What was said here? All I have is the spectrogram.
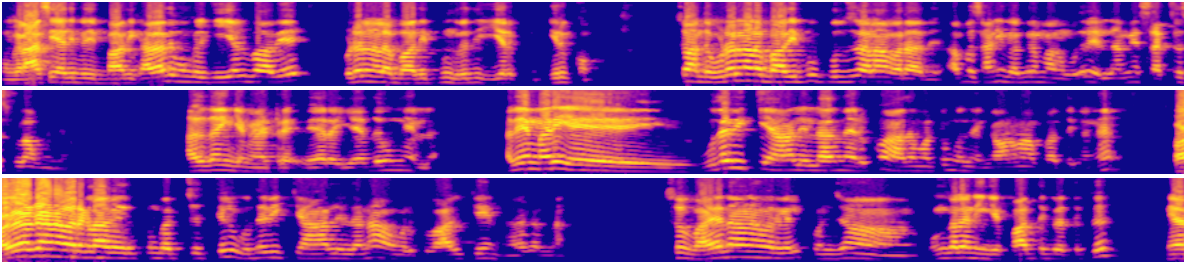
உங்க ராசியாதிபதி பாதிக்கும் அதாவது உங்களுக்கு இயல்பாவே உடல்நல பாதிப்புங்கிறது இருக்கும். ஸோ அந்த உடல்நல பாதிப்பு புதுசாலாம் வராது. அப்போ சனி வக்ரமாகும் போது எல்லாமே சக்சஸ்ஃபுல்லாக முடிஞ்சிடும். அதுதான் இங்கே மேட்ரு வேற எதுவுமே இல்லை. அதே மாதிரி உதவிக்கு ஆள் இல்லாம இருக்கும். அதை மட்டும் கொஞ்சம் கவனமாக பார்த்துக்கோங்க. வயதானவர்களாக இருக்கும் பட்சத்தில் உதவிக்கு ஆள் இல்லைன்னா அவங்களுக்கு வாழ்க்கையே நரகம்தான். ஸோ வயதானவர்கள் கொஞ்சம் உங்களை நீங்க பார்த்துக்கிறதுக்கு நேர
